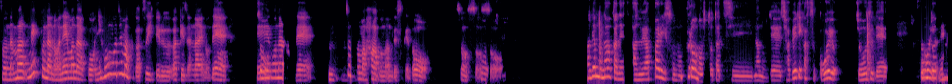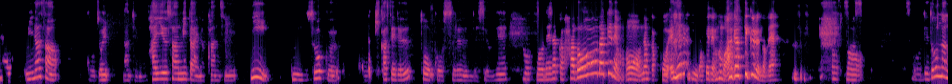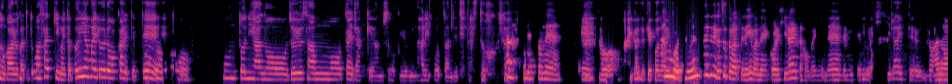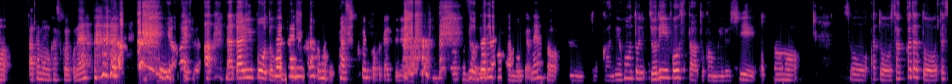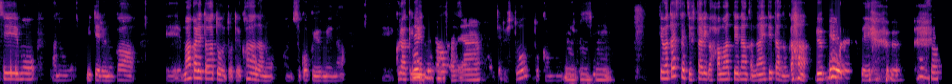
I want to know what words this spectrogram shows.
そんな、まあ、ネックなのはね、まだこう日本語字幕がついてるわけじゃないので、英語なので、うんちょっとまあハードなんですけど、そうそうそう。あでもなんかね、あのやっぱりそのプロの人たちなので、喋りがすごい上手で、すごいよね。皆さん、こう女なんていうの、俳優さんみたいな感じに、うん、すごく聞かせるトークをするんですよね。そうそうで、なんか波動だけでも、なんかこうエネルギーだけでももう上がってくるのね。そうそう でどんなのがあるかというと、まあ、さっきも言った分野がいろいろ分かれてて、えっと、本当にあの女優さんも誰だっけあのすごく有名な「ハリー・ポッター」に出てた人。えっとね えっと、が出てこない。もう全然出てこない。ちょっと待ってね、今ね、これ開いた方がいいよね。で、見てみよう。開いてるんだ。あの、頭も賢い子ね。やばいっす。あ、ナタリー・ポートも。ナタリー・ポートも賢い子とかやってね。そう、ジョディ・フォスターもいるけどね。そう。うん、とかね、本当にジョディ・フォスターとかもいるし、そうそうあと作家だと私もあの見てるのが、えー、マーガレット・アトウッドというカナダのあのすごく有名な、えー、クラーケン・メンドね、てる人とかもいるし、うんうんうん、で私たち2人がハマってなんか泣いてたのが ルポールっていう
